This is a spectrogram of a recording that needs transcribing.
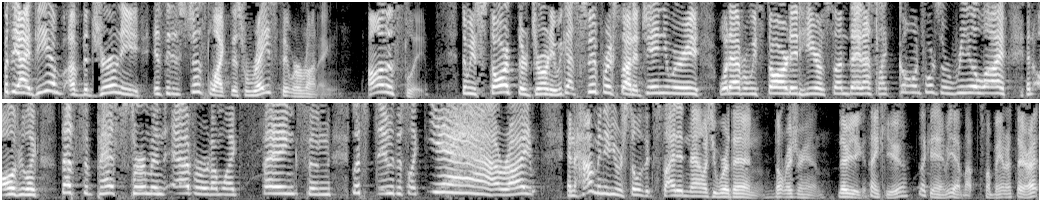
But the idea of, of the journey is that it's just like this race that we're running. Honestly that we start their journey. We got super excited. January, whatever, we started here on Sunday, and I was like, going towards the real life. And all of you are like, that's the best sermon ever. And I'm like, thanks, and let's do this. Like, yeah, right? And how many of you are still as excited now as you were then? Don't raise your hand. There you go. Thank you. Look at him. Yeah, it's my band right there, right?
